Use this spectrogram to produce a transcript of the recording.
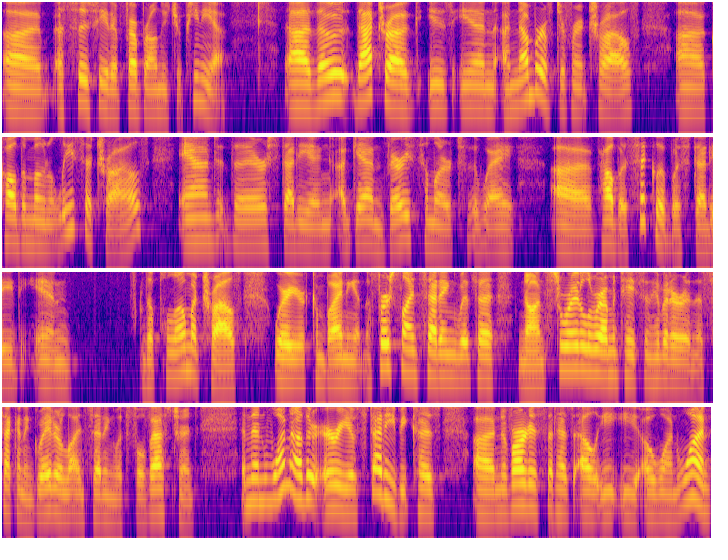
uh, associated febrile neutropenia. Uh, though that drug is in a number of different trials uh, called the MONALEESA trials, and they're studying, again, very similar to the way uh, palbociclib was studied in the Paloma trials, where you're combining it in the first line setting with a non-steroidal aromatase inhibitor and the second and greater line setting with fulvestrant. And then one other area of study, because uh, Novartis that has LEE-011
